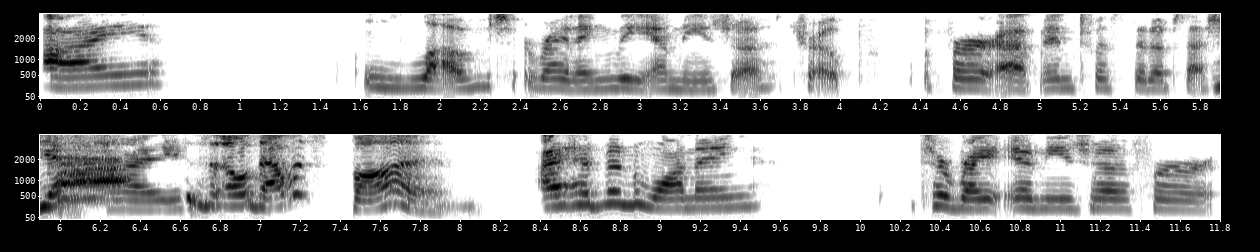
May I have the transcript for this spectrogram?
I loved writing the amnesia trope for um, in Twisted Obsession. I Oh, that was fun. I had been wanting to write amnesia for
